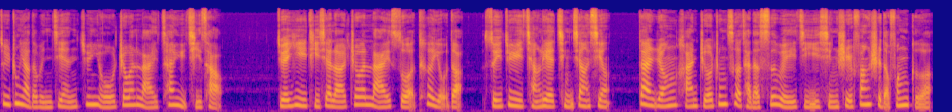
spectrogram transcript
最重要的文件，均由周恩来参与起草。决议体现了周恩来所特有的虽具强烈倾向性。但仍含折中色彩的思维及行事方式的风格，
